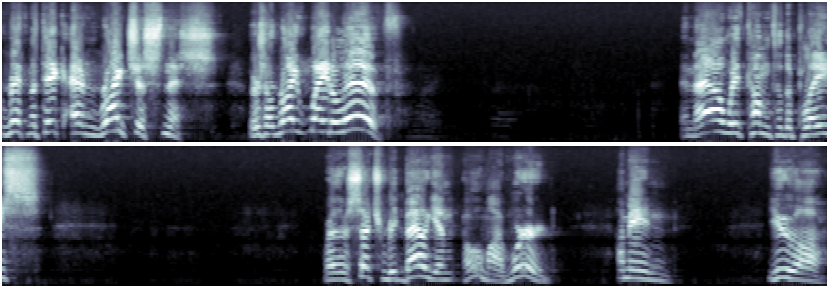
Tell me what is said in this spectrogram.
arithmetic and righteousness. There's a right way to live. And now we've come to the place where there's such rebellion. Oh, my word. I mean, you, uh,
